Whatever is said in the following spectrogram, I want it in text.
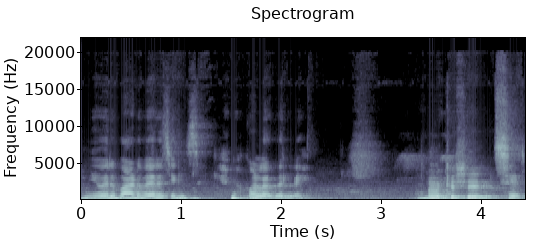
ഇനി ഒരുപാട് പേരെ ചികിത്സിക്കാനൊക്കെ ഉള്ളതല്ലേ? ശരി. ശരി.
